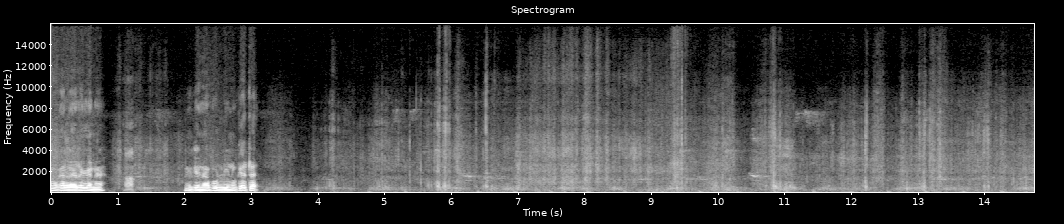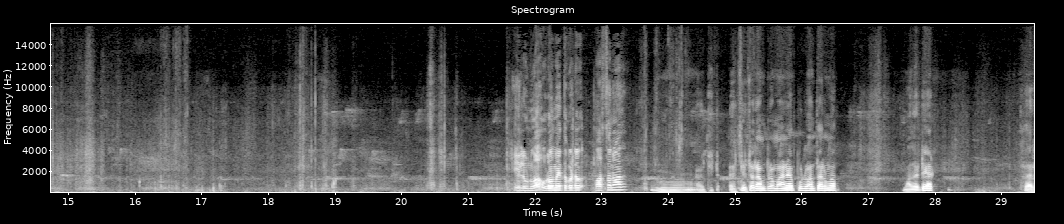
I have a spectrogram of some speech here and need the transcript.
දැන් ඔන්න ඔහොම කරලා අරගෙන ආ. මේ ගෙනාපු ලුණු කැට ඒ ලුණු අහුරම එතකොට පස්සනවද? ම්, ඇති- ඇතිතරම් ප්‍රමාණයක් පුළුවන් තරමක් මලටයක් සැර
